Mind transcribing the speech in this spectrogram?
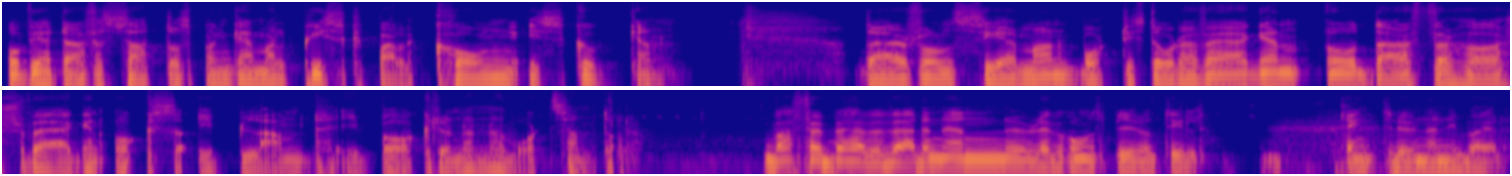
och vi har därför satt oss på en gammal piskbalkong i skuggan. Därifrån ser man bort till stora vägen och därför hörs vägen också ibland i bakgrunden av vårt samtal. Varför behöver världen en revisionsbyrå till? Tänkte du när ni började?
